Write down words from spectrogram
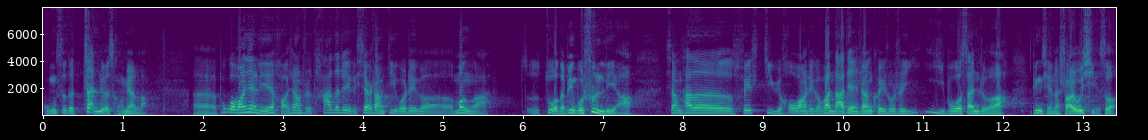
公司的战略层面了。呃，不过王健林好像是他的这个线上帝国这个梦啊，做的并不顺利啊。像他的非寄予厚望，这个万达电商可以说是一波三折啊，并且呢少有起色。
